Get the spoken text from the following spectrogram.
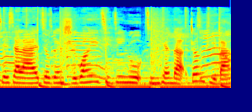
接下来就跟时光一起进入今天的正题吧。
